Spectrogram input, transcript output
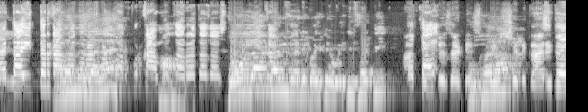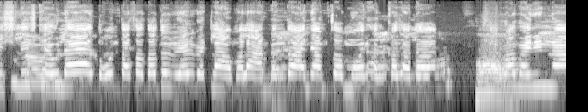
आता? इतर आपण भरपूर कामं करतच असतो. स्पेशलिस्ट ठेवलाय दोन तासाचा जो वेळ भेटला आम्हाला आनंद आणि आमचं मन हलकं झालं. सर्व बहिणींना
